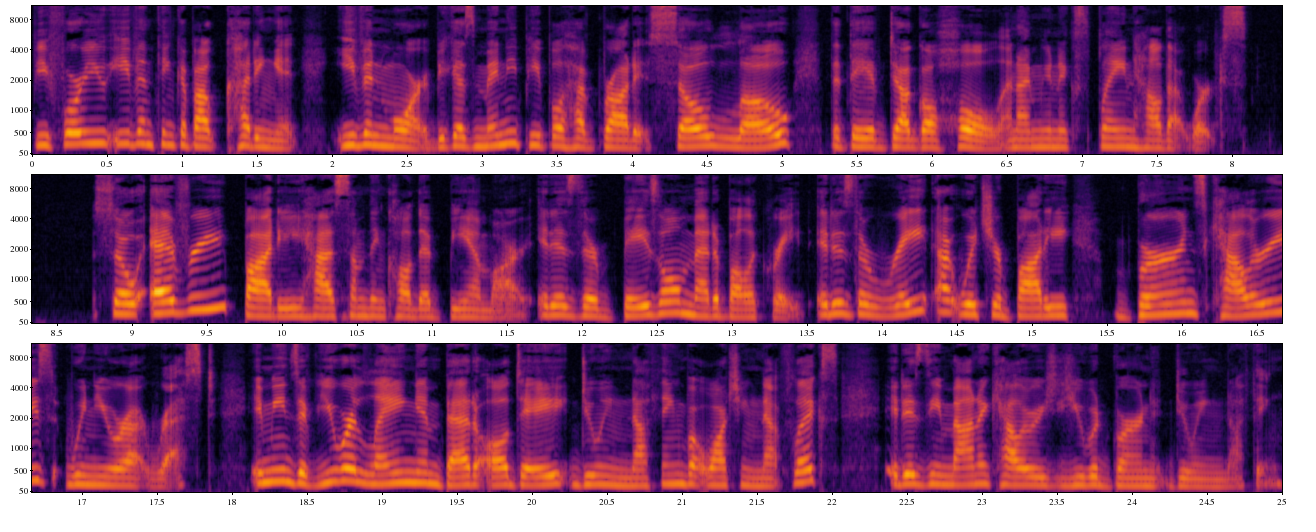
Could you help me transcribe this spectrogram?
before you even think about cutting it even more because many people have brought it so low that they have dug a hole. And I'm going to explain how that works. So, every body has something called a BMR. It is their basal metabolic rate. It is the rate at which your body burns calories when you are at rest. It means if you are laying in bed all day doing nothing but watching Netflix, it is the amount of calories you would burn doing nothing.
